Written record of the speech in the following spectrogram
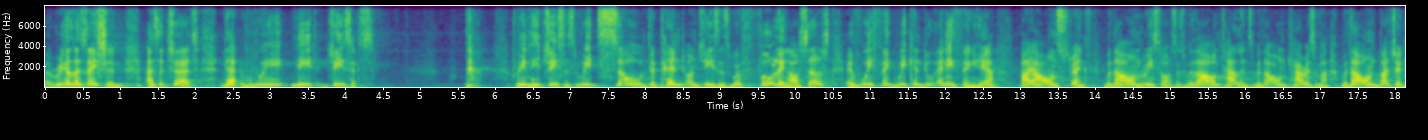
uh, realization as a church that we need Jesus. We need Jesus. We so depend on Jesus. We're fooling ourselves if we think we can do anything here by our own strength, with our own resources, with our own talents, with our own charisma, with our own budget.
